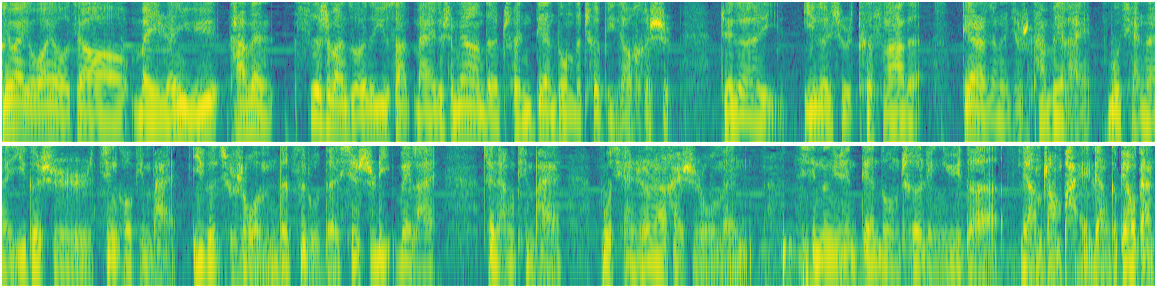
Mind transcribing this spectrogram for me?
另外有网友叫美人鱼，他问四十万左右的预算买一个什么样的纯电动的车比较合适？这个一个就是特斯拉的。第二个呢，就是看未来。目前呢，一个是进口品牌，一个就是我们的自主的新势力未来。这两个品牌目前仍然还是我们新能源电动车领域的两张牌、两个标杆。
